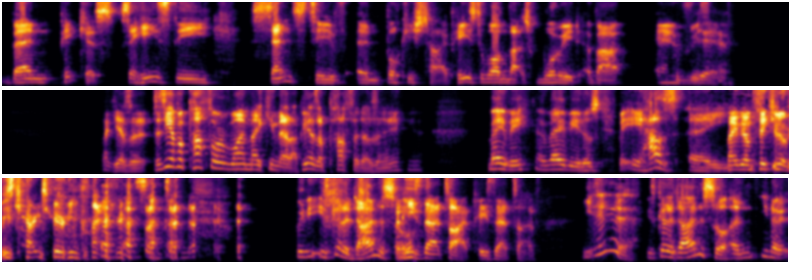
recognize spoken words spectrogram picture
Ben Pincus, so he's the sensitive and bookish type. He's the one that's worried about everything. Yeah. Like he has a does he have a puffer or am I making that up? He has a puffer, doesn't he? Maybe, maybe he does. But he has a. Maybe I'm thinking of his character in Clarence. I don't know. But he's got a dinosaur. But he's that type. He's that type. Yeah, he's got a dinosaur, and you know,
